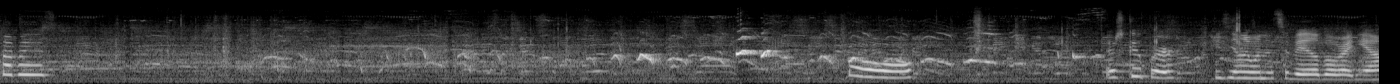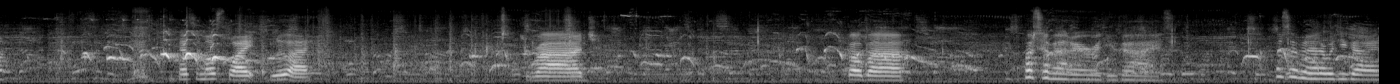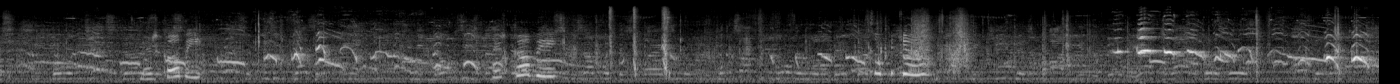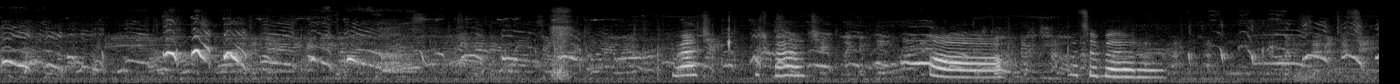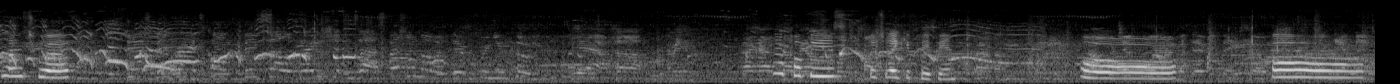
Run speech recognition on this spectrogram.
puppies. Oh. There's Cooper. He's the only one that's available right now. Has the most white, blue eye. Rog. Boba. What's the matter with you guys? What's the matter with you guys? There's Colby. Colby. Colby Doo. Rog, what's the matter? What's what? Puppies, what you like your pooping? Oh, oh.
